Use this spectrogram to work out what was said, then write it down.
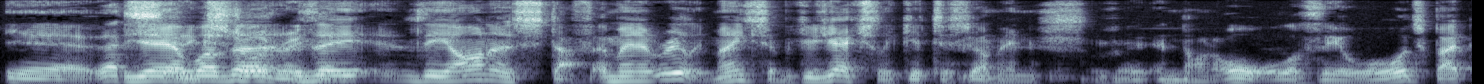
yeah, that's yeah. well, the the, the honours stuff. I mean, it really means it because you actually get to. I mean, not all of the awards, but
